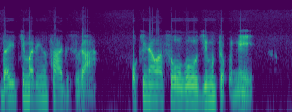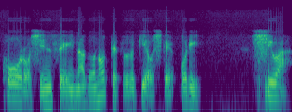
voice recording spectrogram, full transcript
第一マリンサービスが沖縄総合事務局に航路申請などの手続きをしており、市は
